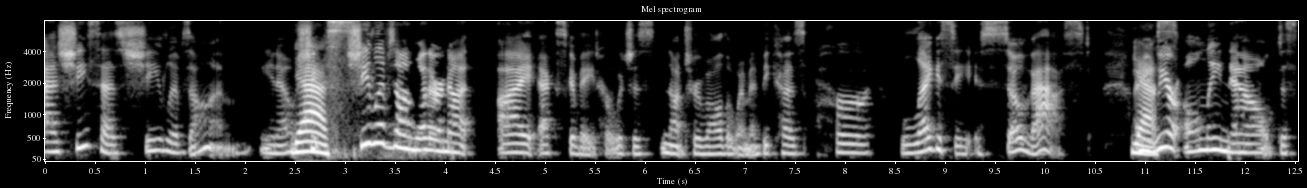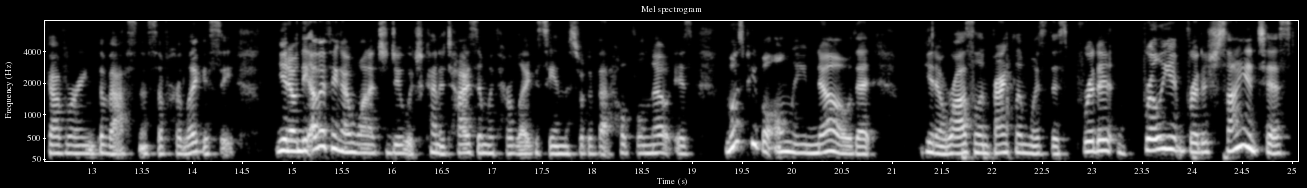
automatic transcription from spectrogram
as she says, she lives on. You know, yes, she, she lives on whether or not I excavate her, which is not true of all the women because her legacy is so vast. Yes. I mean, we are only now discovering the vastness of her legacy. You know, the other thing I wanted to do, which kind of ties in with her legacy and the sort of that hopeful note, is most people only know that, you know, Rosalind Franklin was this Brit- brilliant British scientist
